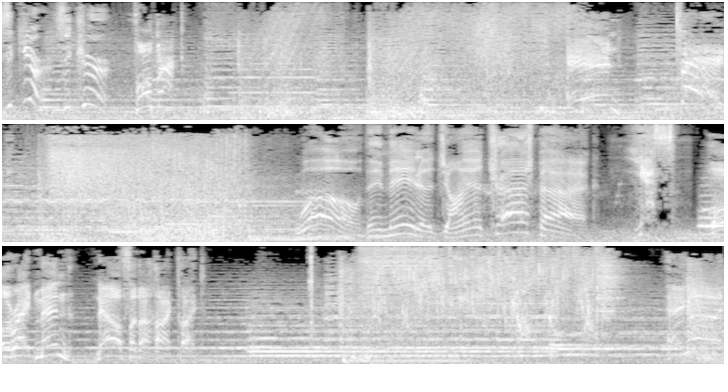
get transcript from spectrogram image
Secure? Secure! Secure! Fall back! And bang! Whoa, they made a giant trash bag. Yes! All right, men, now for the hard part. Hang on!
